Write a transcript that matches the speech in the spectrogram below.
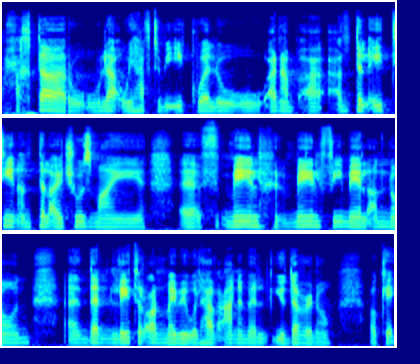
حختار ولا we have to be equal وأنا until 18 until I choose my uh, male male female unknown and then later on maybe we'll have animal you never know okay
